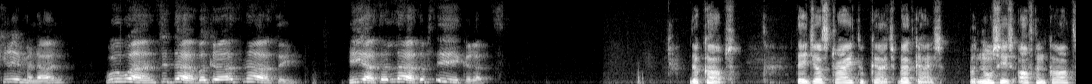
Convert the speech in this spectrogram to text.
criminal, who wants to double cross Nossi. He has a lot of secrets. The cops. They just try to catch bad guys, but Nossi is often caught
